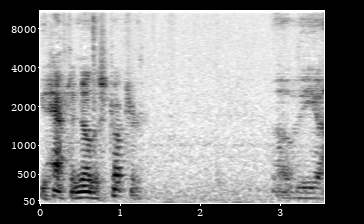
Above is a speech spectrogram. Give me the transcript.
You have to know the structure of the uh,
